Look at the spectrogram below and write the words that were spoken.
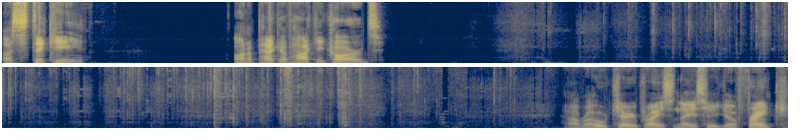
A sticky on a pack of hockey cards. Right. Oh, Carey Price. Nice. Here you go. Frank.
